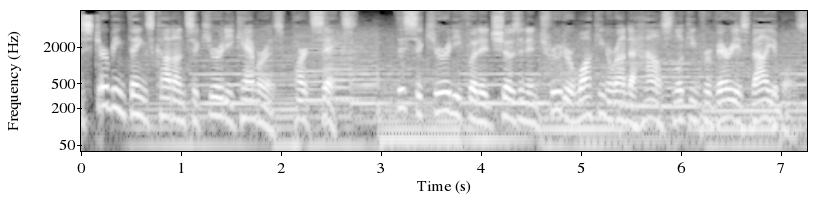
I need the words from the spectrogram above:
Disturbing things caught on security cameras, part 6. This security footage shows an intruder walking around a house looking for various valuables.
